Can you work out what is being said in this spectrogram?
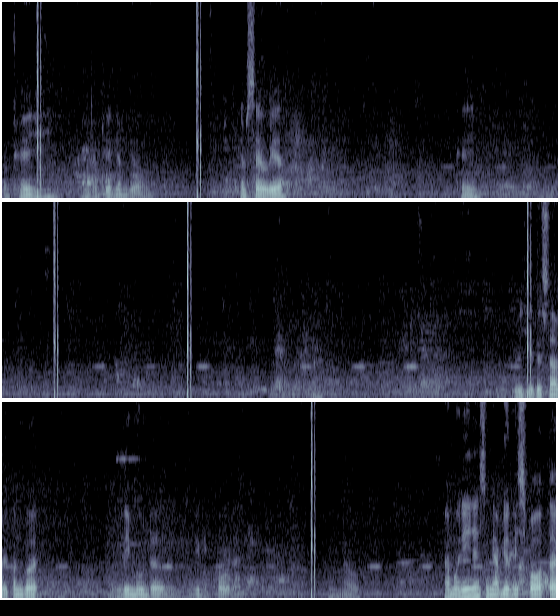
អូខេហើយដល់ទៀតខ្ញុំយកខ្ញុំ save វាអូខេវាជាដោយសារវា convert remove ទៅ Unicode ដែរឃើញ no ហើយមួយនេះចេះសម្រាប់យើង export ទៅ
